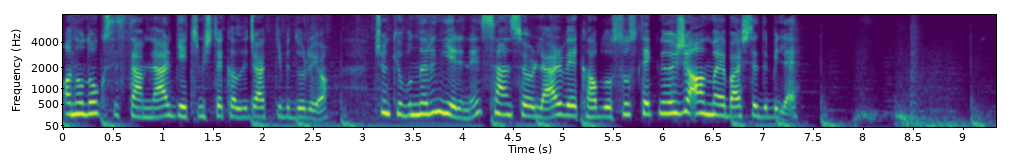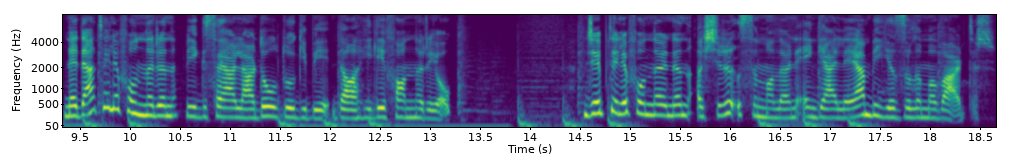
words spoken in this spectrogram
analog sistemler geçmişte kalacak gibi duruyor. Çünkü bunların yerini sensörler ve kablosuz teknoloji almaya başladı bile. Neden telefonların bilgisayarlarda olduğu gibi dahili fanları yok? Cep telefonlarının aşırı ısınmalarını engelleyen bir yazılımı vardır.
